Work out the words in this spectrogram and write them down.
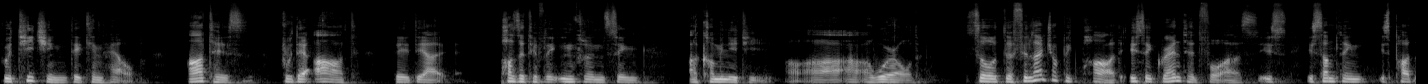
through teaching, they can help. Artists, through their art, they, they are positively influencing a community, a, a, world. So the philanthropic part is a granted for us. is is something is part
